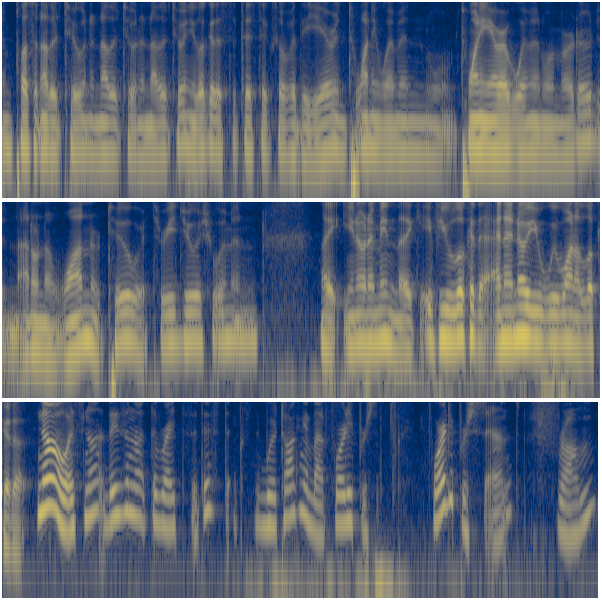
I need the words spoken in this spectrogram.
and plus another two, and another two, and another two. And you look at the statistics over the year, and 20 women, 20 Arab women were murdered, and I don't know one or two or three Jewish women. Like you know what I mean? Like if you look at that, and I know you, we want to look at a No, it's not. These are not the right statistics. We're talking about forty percent. Forty percent from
